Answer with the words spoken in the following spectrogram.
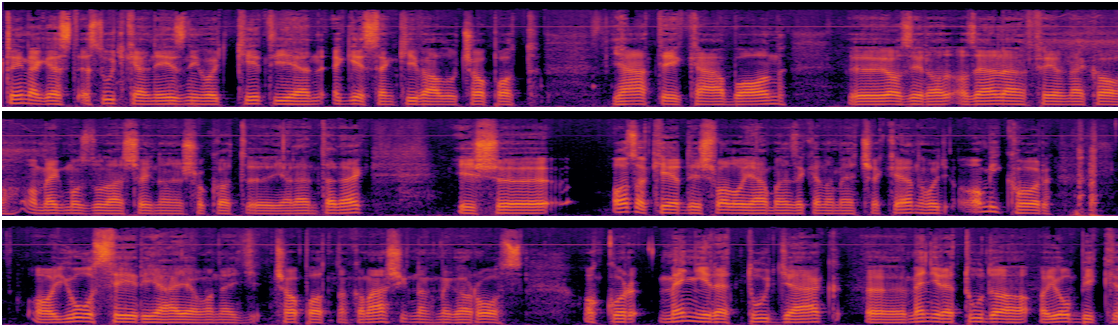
tényleg ezt, ezt úgy kell nézni, hogy két ilyen egészen kiváló csapat játékában azért az ellenfélnek a, a megmozdulásai nagyon sokat jelentenek, és az a kérdés valójában ezeken a meccseken, hogy amikor a jó szériája van egy csapatnak, a másiknak meg a rossz, akkor mennyire tudják, mennyire tud a, a jobbik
